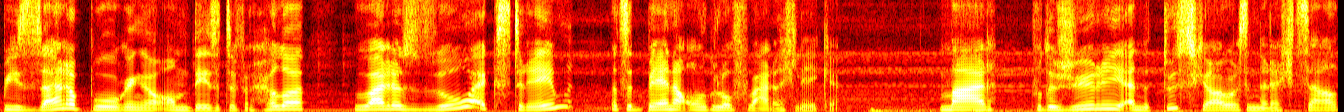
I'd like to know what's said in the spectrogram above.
bizarre pogingen om deze te verhullen waren zo extreem dat ze bijna ongeloofwaardig leken. Maar voor de jury en de toeschouwers in de rechtszaal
